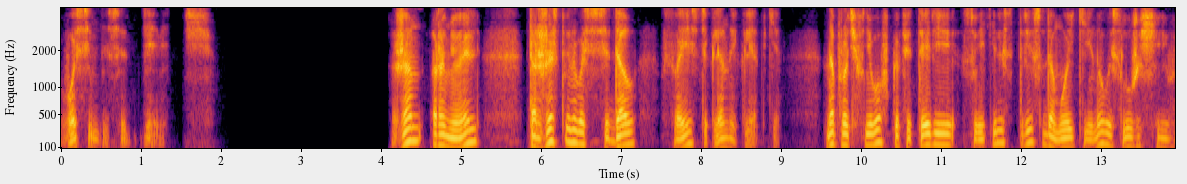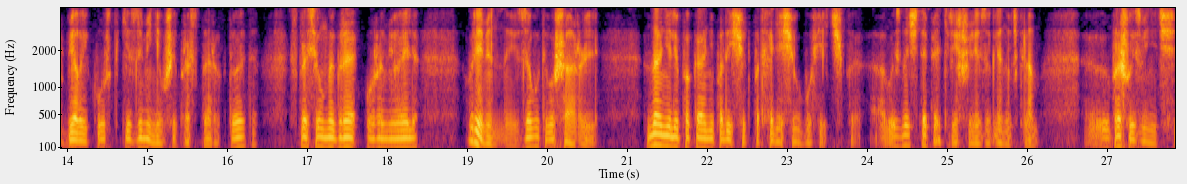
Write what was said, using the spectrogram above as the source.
89. Жан Рамюэль торжественно восседал в своей стеклянной клетке. Напротив него в кафетерии суетились три судомойки и новый служащий в белой куртке, заменивший Проспера. «Кто это?» — спросил Мегре у Рамюэля. «Временный, зовут его Шарль. Наняли, пока не подыщут подходящего буфетчика. А вы, значит, опять решили заглянуть к нам?» Э, прошу извинить,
